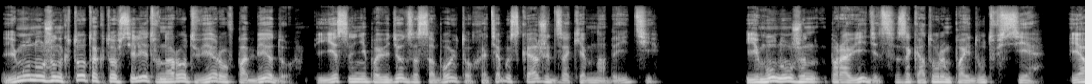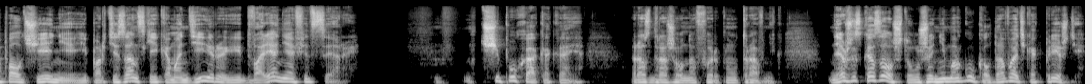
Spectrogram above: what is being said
Ему нужен кто-то, кто вселит в народ веру в победу. Если не поведет за собой, то хотя бы скажет, за кем надо идти. Ему нужен провидец, за которым пойдут все. И ополчение, и партизанские командиры, и дворяне-офицеры. «Чепуха какая!» — раздраженно фыркнул травник. «Я же сказал, что уже не могу колдовать, как прежде.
